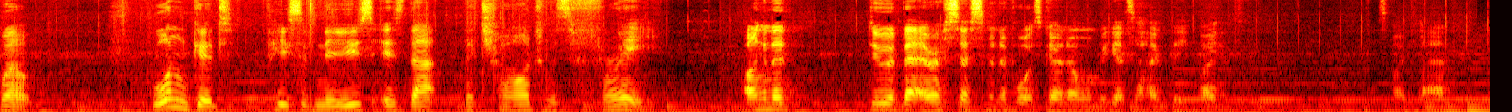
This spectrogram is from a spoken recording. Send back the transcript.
Well, one good piece of news is that the charge was free. I'm gonna do a better assessment of what's going on when we get to Home Depot. That's my plan.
